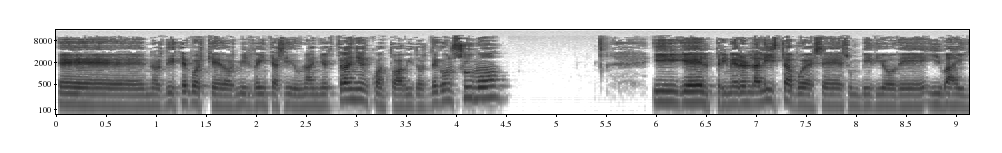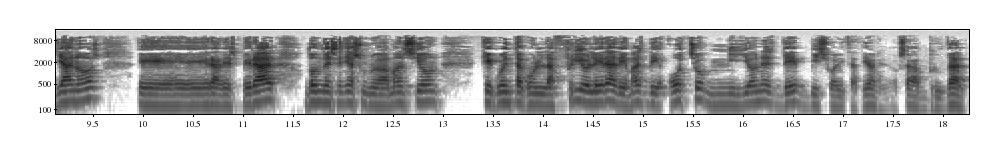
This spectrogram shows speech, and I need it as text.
Eh, nos dice pues que 2020 ha sido un año extraño en cuanto a hábitos de consumo Y que el primero en la lista, pues es un vídeo de Ibai Llanos, eh, era de esperar, donde enseña su nueva mansión que cuenta con la friolera de más de 8 millones de visualizaciones. O sea, brutal.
